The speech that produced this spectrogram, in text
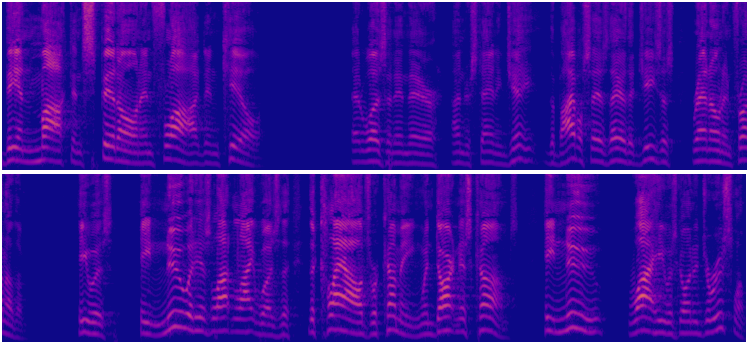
being mocked and spit on and flogged and killed that wasn't in their understanding. The Bible says there that Jesus ran on in front of them. He was he knew what his lot in light was. The, the clouds were coming when darkness comes. He knew why he was going to Jerusalem.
